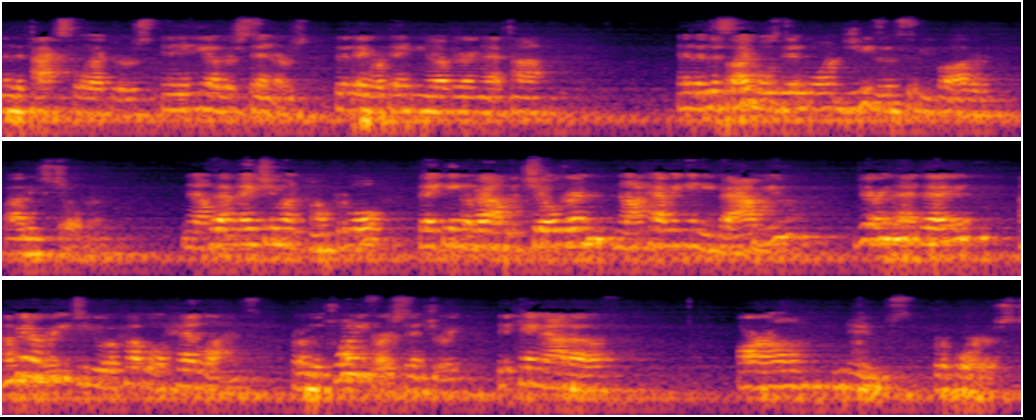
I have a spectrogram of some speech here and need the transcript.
and the tax collectors and any other sinners that they were thinking of during that time. And the disciples didn't want Jesus to be bothered by these children. Now, that makes you uncomfortable thinking about the children not having any value during that day. I'm going to read to you a couple of headlines from the 21st century that came out of our own news reporters.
